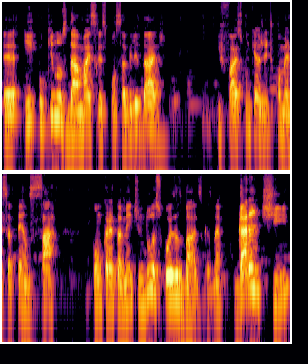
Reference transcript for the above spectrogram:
É, e o que nos dá mais responsabilidade e faz com que a gente comece a pensar concretamente em duas coisas básicas, né? Garantir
